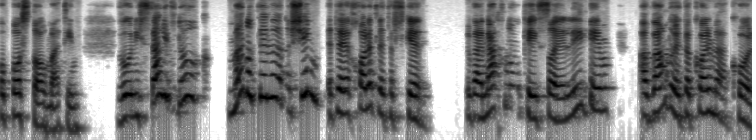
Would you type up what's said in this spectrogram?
או פוסט-טראומטיים, והוא ניסה לבדוק מה נותן לאנשים את היכולת לתפקד. ואנחנו כישראלים עברנו את הכל מהכל.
